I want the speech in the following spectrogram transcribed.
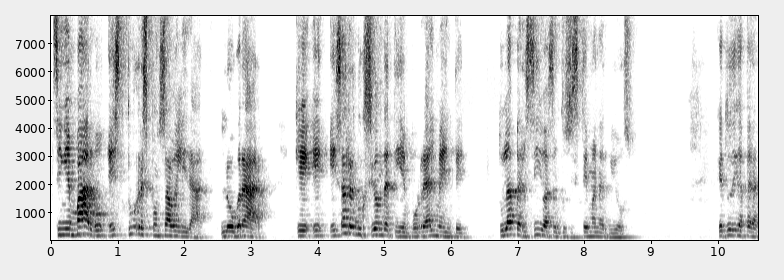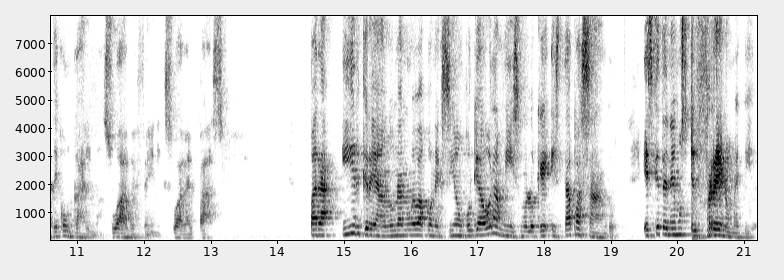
Sin embargo, es tu responsabilidad lograr que eh, esa reducción de tiempo realmente tú la percibas en tu sistema nervioso. Que tú digas, espérate con calma, suave, Fénix, suave al paso. Para ir creando una nueva conexión, porque ahora mismo lo que está pasando es que tenemos el freno metido,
